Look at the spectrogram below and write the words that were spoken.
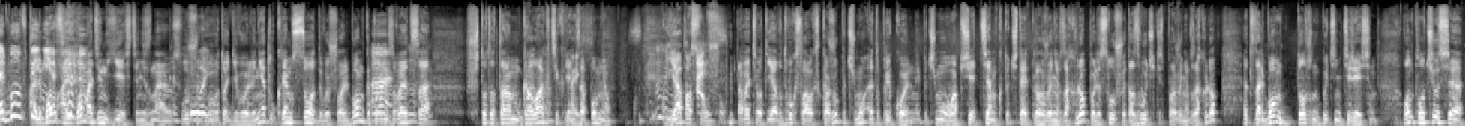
Альбом ты Альбом, нет. альбом один есть, я не знаю, Какой? слушали вы в итоге его или нет. У Крем Соды вышел альбом, который А, называется м-м. что-то там Галактик, я не запомнил. Я послушал. Давайте вот я в двух словах скажу, почему это прикольно, и почему вообще тем, кто читает приложение в захлеб или слушает озвучки с приложения в захлеб, этот альбом должен быть интересен. Он получился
